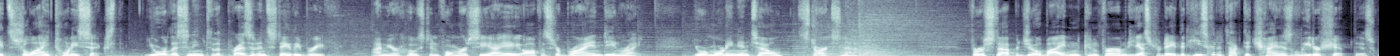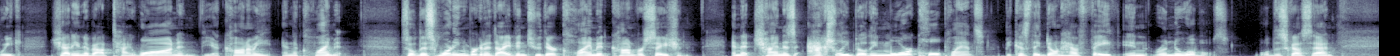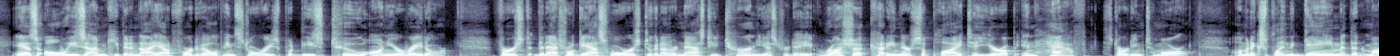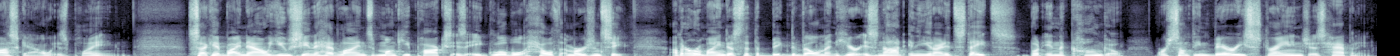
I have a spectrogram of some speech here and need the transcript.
It's July 26th. You're listening to the President's Daily Brief. I'm your host and former CIA officer Brian Dean Wright. Your morning intel starts now. First up, Joe Biden confirmed yesterday that he's going to talk to China's leadership this week, chatting about Taiwan and the economy and the climate. So, this morning, we're going to dive into their climate conversation and that China's actually building more coal plants because they don't have faith in renewables. We'll discuss that. As always, I'm keeping an eye out for developing stories. Put these two on your radar. First, the natural gas wars took another nasty turn yesterday. Russia cutting their supply to Europe in half starting tomorrow. I'm going to explain the game that Moscow is playing. Second, by now you've seen the headlines monkeypox is a global health emergency. I'm going to remind us that the big development here is not in the United States, but in the Congo, where something very strange is happening.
